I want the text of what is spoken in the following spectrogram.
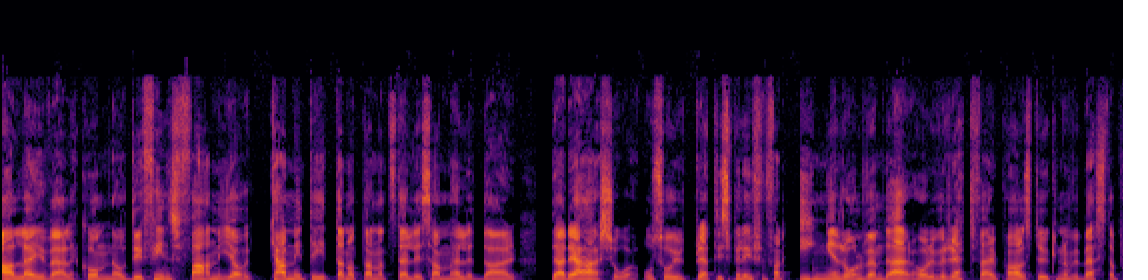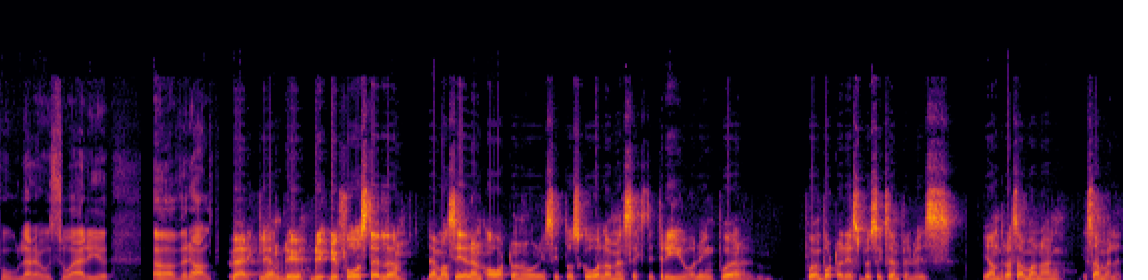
Alla är ju välkomna och det finns fan, jag kan inte hitta något annat ställe i samhället där där det är så, och så utbrett. Det spelar ju för fan ingen roll vem det är. Har du väl rätt färg på halsduken och vi bästa polare, och så är det ju överallt. Verkligen. Det, det, det är få ställen där man ser en 18-åring sitta och skåla med en 63-åring på, en, på en bortaresebuss exempelvis i andra sammanhang i samhället.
